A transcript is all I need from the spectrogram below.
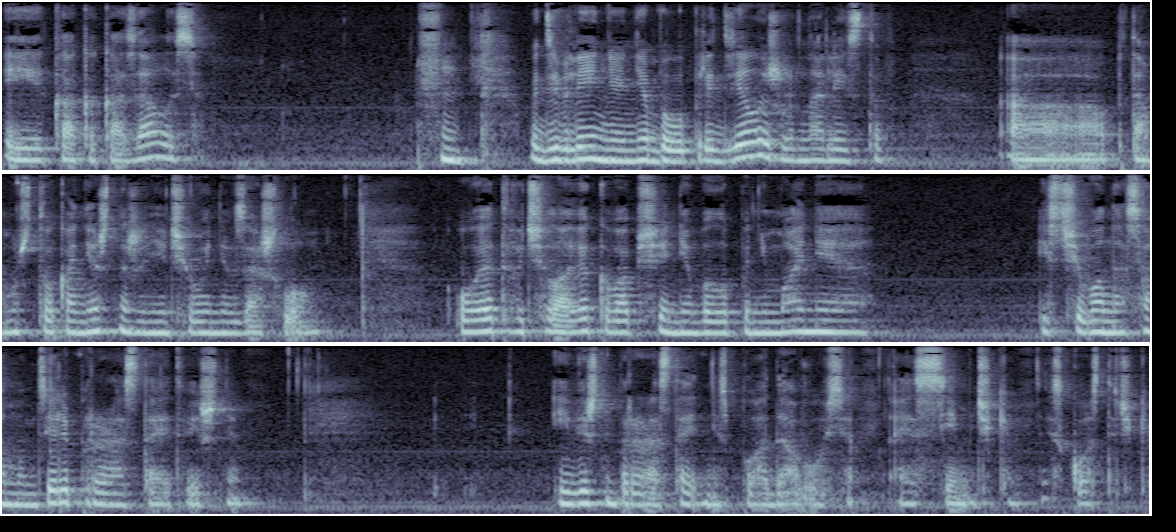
И как оказалось, удивлению не было предела журналистов, а, потому что, конечно же, ничего не взошло. У этого человека вообще не было понимания, из чего на самом деле прорастает вишня. И вишня прорастает не с плода вовсе, а из семечки, из косточки.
